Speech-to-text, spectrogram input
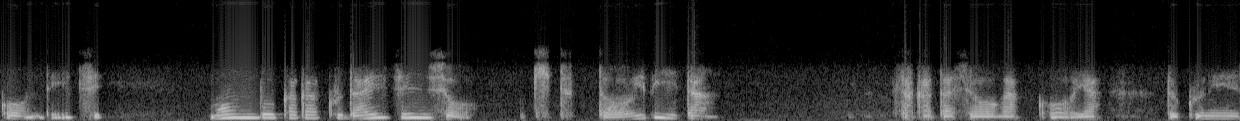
校で一。文部科学大臣賞。きつといびいたん。坂田小学校や六人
